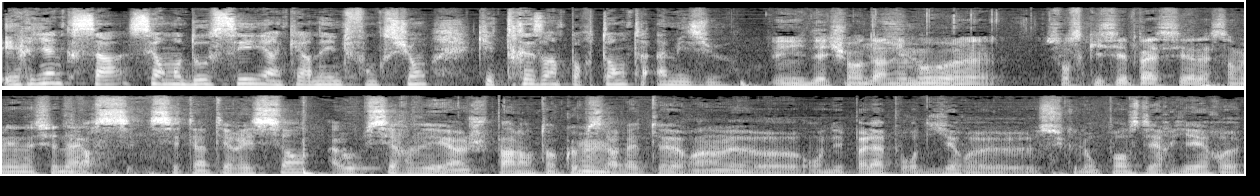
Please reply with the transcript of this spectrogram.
Et rien que ça, c'est endosser et incarner une fonction qui est très importante à mes yeux. Denis Deschamps, un dernier mot. Euh, sur ce qui s'est passé à l'Assemblée nationale C'est intéressant à observer. Hein. Je parle en tant qu'observateur. Hein. Euh, on n'est pas là pour dire euh, ce que l'on pense derrière euh,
